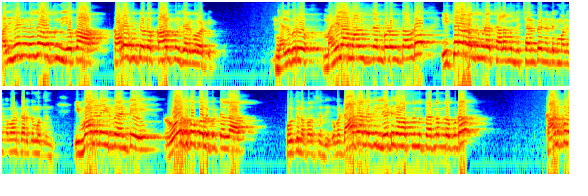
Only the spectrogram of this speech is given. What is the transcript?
పదిహేను రోజులు అవుతుంది ఈ యొక్క కర్రగుట్టలో కాల్పులు జరగబట్టి. నలుగురు మహిళా మాంసం చనిపోవడంతో కూడా ఇతర మంది కూడా చాలా మంది చనిపోయినట్లుగా మనకు మనకు అర్థమవుతుంది. ఇవాళనే ఇరవై అంటే రోజుకొకరు పిట్టల్లా పోతున్న పరిస్థితి. ఒక డాటా అనేది లేటుగా వస్తున్న తరుణంలో కూడా కాల్పుల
